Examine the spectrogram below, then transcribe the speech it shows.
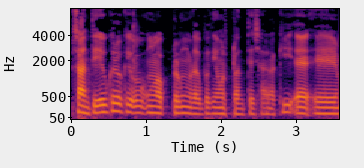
Santi, eu creo que unha pregunta que podíamos plantexar aquí é eh,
